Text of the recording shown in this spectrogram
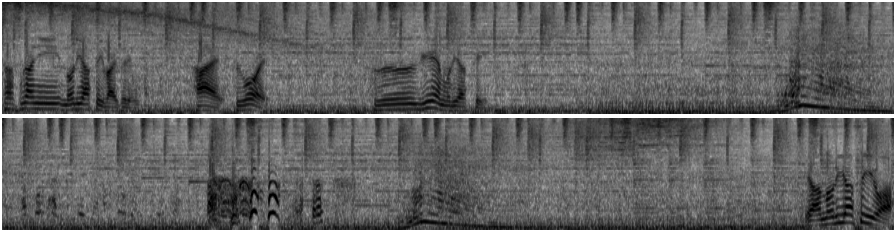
さすがに乗りやすいバイクですはいすごい。すげえ乗りやすい。いや乗りやすいわ。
